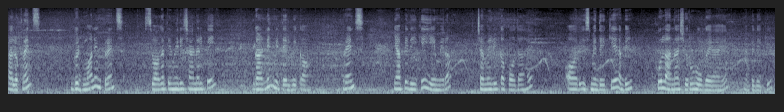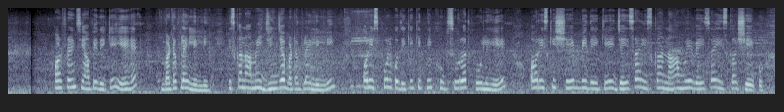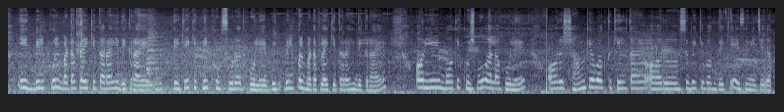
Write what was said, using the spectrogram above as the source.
Hello friends good morning friends स्वागत है मेरी चैनल पे गार्डनिंग विद एलविका फ्रेंड्स यहाँ पे देखिए, ये मेरा चमेली का पौधा है और इसमें देखिए, अभी फूल आना शुरू हो गया है। यहाँ पे देखिए। और फ्रेंड्स यहाँ पे देखिए, ये है बटरफ्लाई लिली इसका नाम है जिंजर बटरफ्लाई लिली और इस फूल को देखिए, कितनी खूबसूरत फूल है ये। और इसकी शेप भी देखिए जैसा इसका नाम है वैसा ही इसका शेप ये बिल्कुल बटरफ्लाई की तरह ही दिख रहा है। देखिए कितनी खूबसूरत फूल है। बिल, बिल्कुल बटरफ्लाई की तरह ही दिख रहा है। और ये बहुत ही खुशबू वाला फूल है। और शाम के वक्त खिलता है और सुबह के वक्त देखिए ऐसे नीचे जा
